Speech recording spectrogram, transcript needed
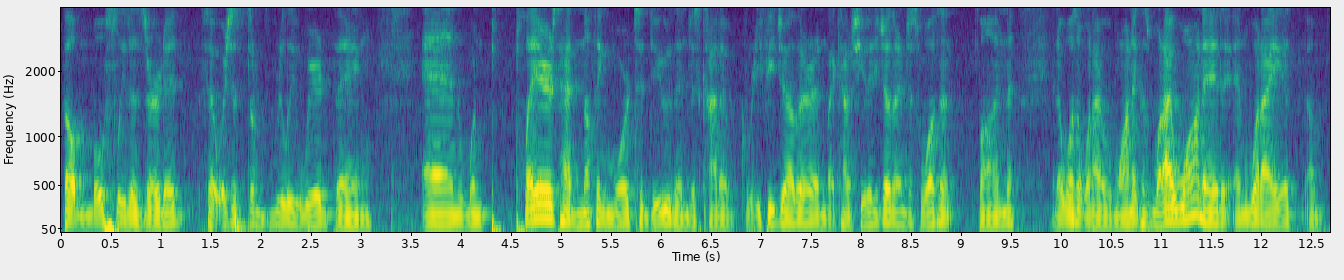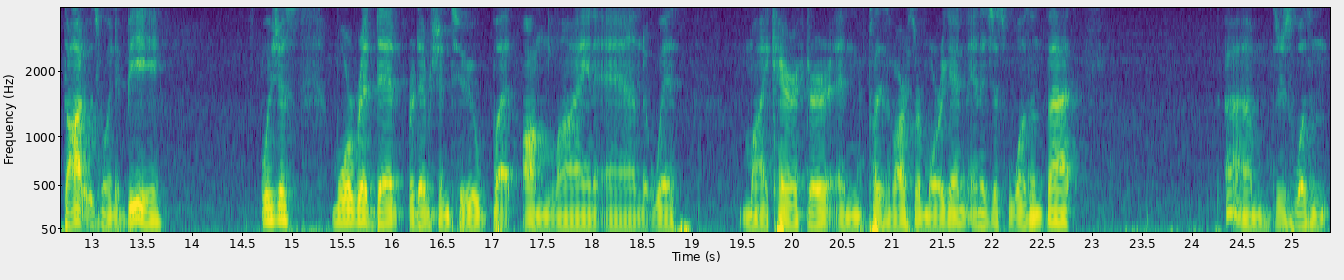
felt mostly deserted. So it was just a really weird thing. And when players had nothing more to do than just kind of grief each other and like kind of shoot at each other, and just wasn't fun and it wasn't what I wanted because what I wanted and what I uh, thought it was going to be was just more Red Dead Redemption 2, but online and with my character in place of Arthur Morgan, and it just wasn't that. Um, there just wasn't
